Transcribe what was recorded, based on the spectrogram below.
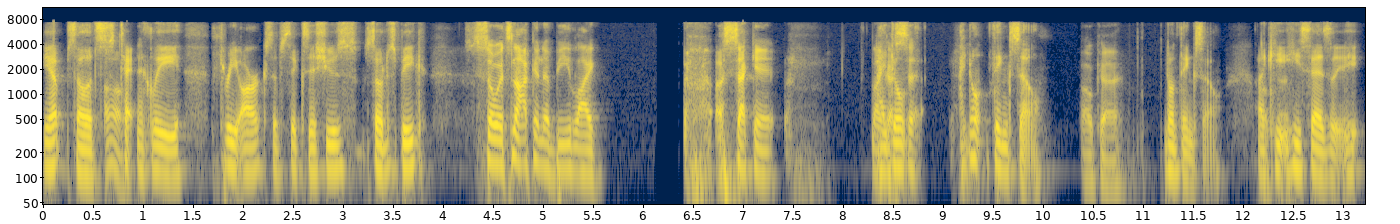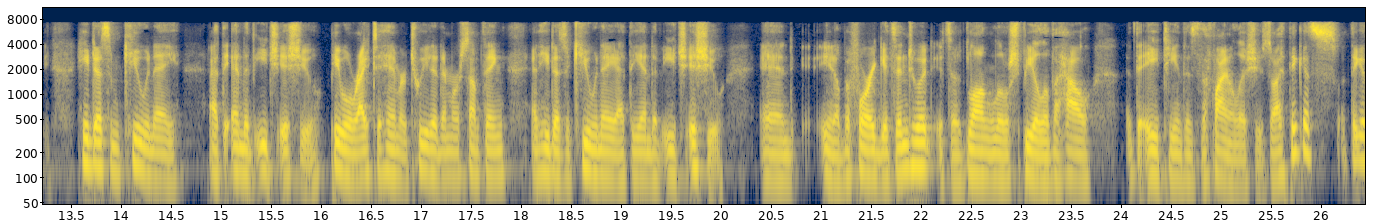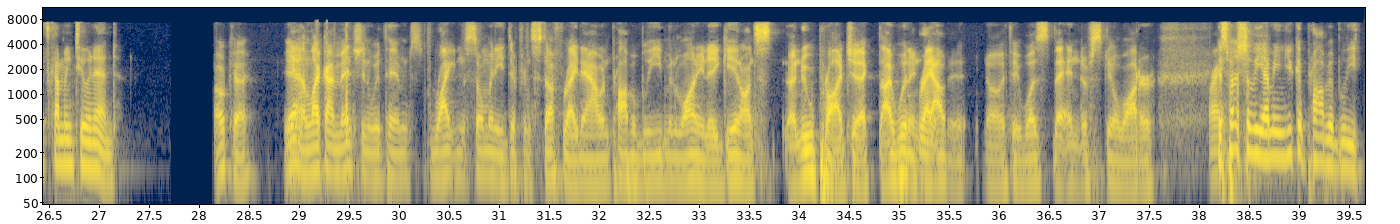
Yep. So it's oh. technically three arcs of six issues, so to speak. So it's not going to be like a second like I don't. I, I don't think so. Okay. I don't think so. Like okay. he, he says he, he does some Q and A at the end of each issue. People write to him or tweet at him or something, and he does a Q and A at the end of each issue. And you know, before he gets into it, it's a long little spiel of how the 18th is the final issue. So I think it's I think it's coming to an end. Okay. Yeah, and like I mentioned with him writing so many different stuff right now and probably even wanting to get on a new project, I wouldn't right. doubt it, you know, if it was the end of Stillwater. Right. Especially, I mean, you could probably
